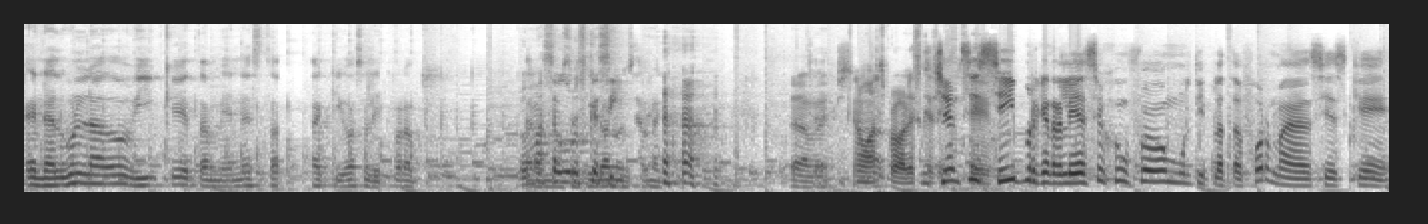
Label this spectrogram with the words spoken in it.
en algún lado vi que también está aquí iba a salir para. Lo más seguro es que sí. Lo más probable es que Chance sí. sí, porque en realidad ese fue un juego multiplataforma, así es que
